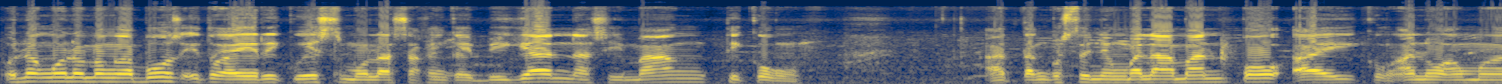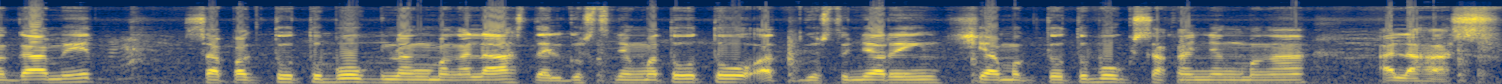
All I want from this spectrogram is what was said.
Unang-una mga boss, ito ay request mula sa aking kaibigan na si Mang Tikong. At ang gusto niyang malaman po ay kung ano ang mga gamit sa pagtutubog ng mga alahas dahil gusto niyang matuto at gusto niya ring siya magtutubog sa kanyang mga alahas.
